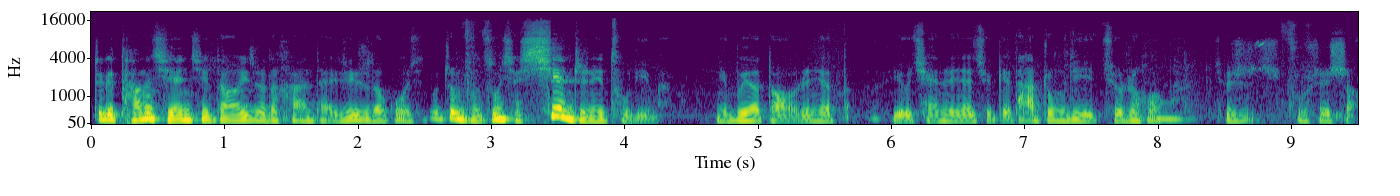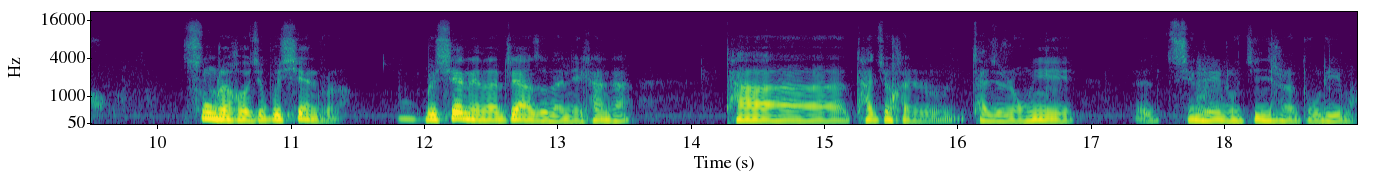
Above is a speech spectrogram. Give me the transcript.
这个唐前期到一直到汉代，一直到过去，政府总想限制你土地嘛，你不要到人家有钱人家去给他种地，就之后就是赋税少。宋朝后就不限制了，不现在呢，这样子呢，你看看，他他就很他就容易呃形成一种经济上的独立嘛，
